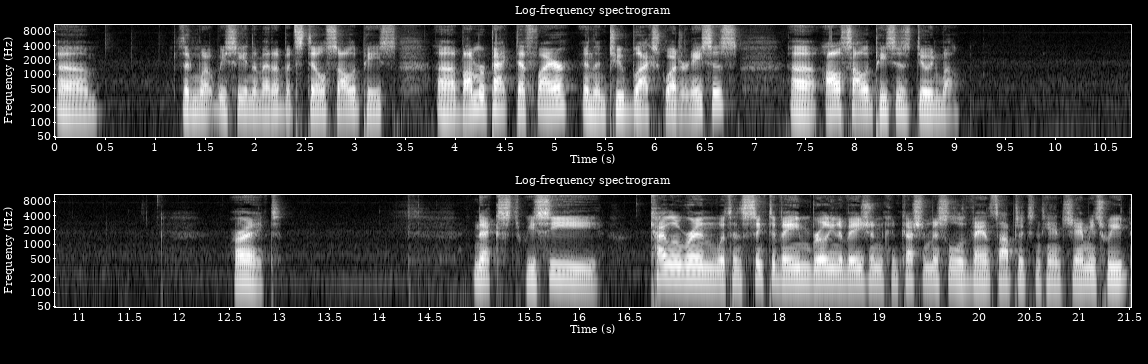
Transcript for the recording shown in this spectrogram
um, than what we see in the meta, but still solid piece. Uh, bomber pack, Deathfire, and then two Black Squadron Aces. Uh, all solid pieces doing well. All right. Next, we see Kylo Ren with Instinctive Aim, Brilliant Evasion, Concussion Missile, Advanced Optics, Enhanced Jamming Suite,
